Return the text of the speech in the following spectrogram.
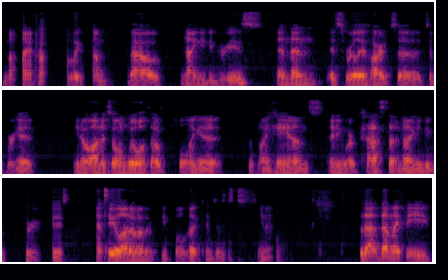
mine probably come about 90 degrees, and then it's really hard to to bring it, you know, on its own will without pulling it with my hands anywhere past that 90 degrees. I see a lot of other people that can just, you know, so that that might be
